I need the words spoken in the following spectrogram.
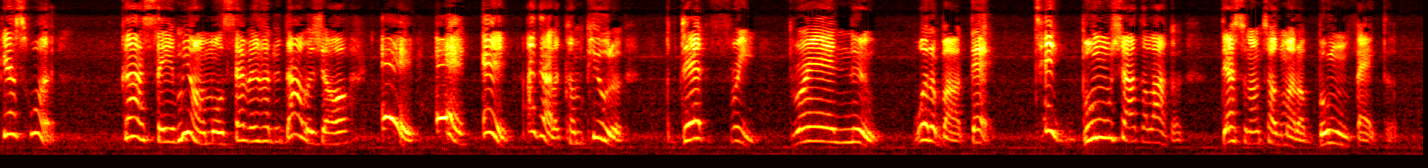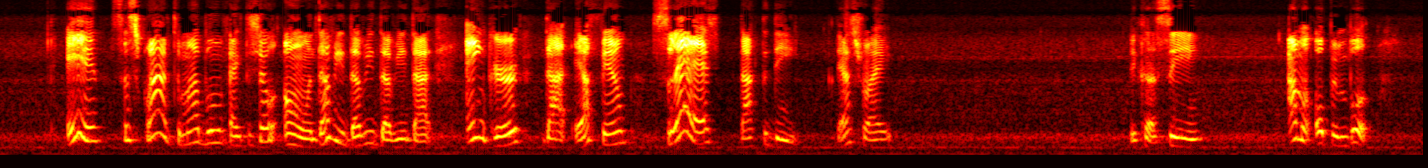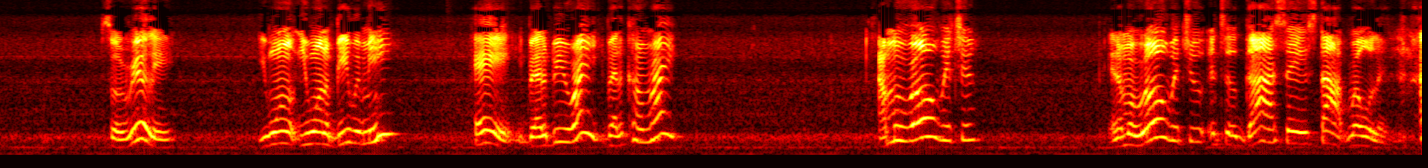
Guess what? God saved me almost seven hundred dollars, y'all. Hey, hey, hey! I got a computer, debt free, brand new. What about that? Take boom shakalaka. That's what I'm talking about. A boom factor. And subscribe to my Boom Factor show on www.anchor.fm slash Dr. D. That's right. Because see, I'm an open book. So really, you want you want to be with me? Hey, you better be right. You better come right. I'm gonna roll with you. And I'm gonna roll with you until God says stop rolling.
